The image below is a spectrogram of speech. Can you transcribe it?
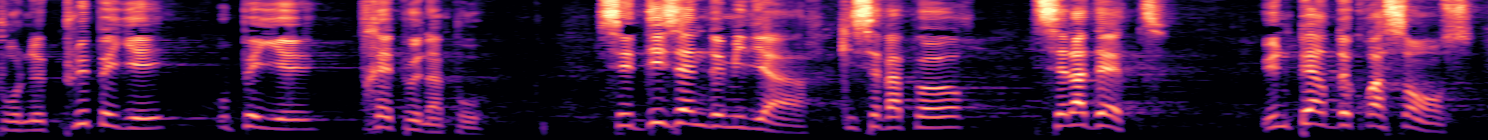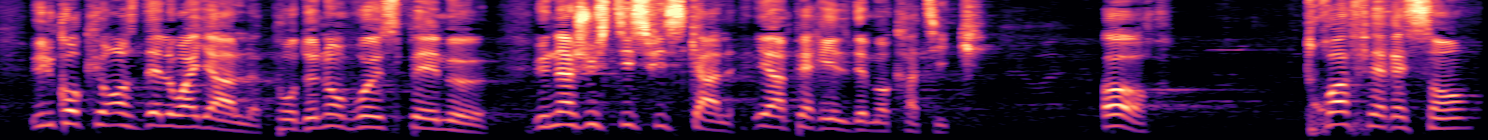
pour ne plus payer ou payer très peu d'impôts. Ces dizaines de milliards qui s'évaporent, c'est la dette, une perte de croissance, une concurrence déloyale pour de nombreuses PME, une injustice fiscale et un péril démocratique. Or, trois faits récents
